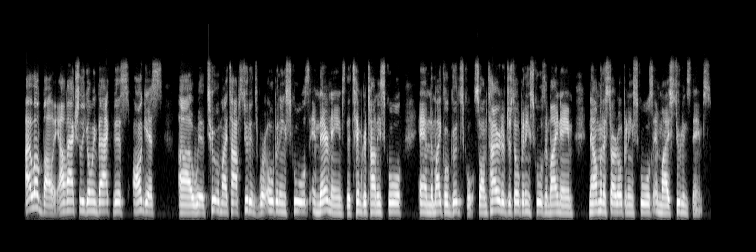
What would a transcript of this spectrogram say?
I love Bali. I'm actually going back this August uh, with two of my top students. We're opening schools in their names, the Tim Grittani School and the Michael Goode School. So I'm tired of just opening schools in my name. Now I'm going to start opening schools in my students' names.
